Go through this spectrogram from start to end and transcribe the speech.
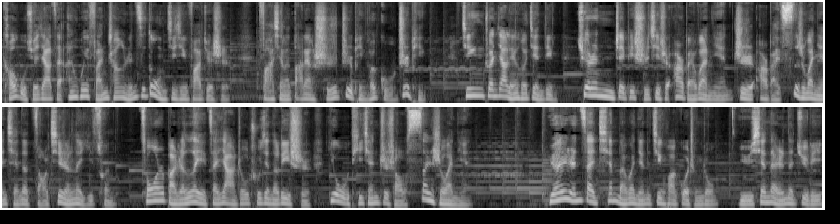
考古学家在安徽繁昌人字洞进行发掘时，发现了大量石制品和骨制品。经专家联合鉴定，确认这批石器是二百万年至二百四十万年前的早期人类遗存，从而把人类在亚洲出现的历史又提前至少三十万年。猿人在千百万年的进化过程中，与现代人的距离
